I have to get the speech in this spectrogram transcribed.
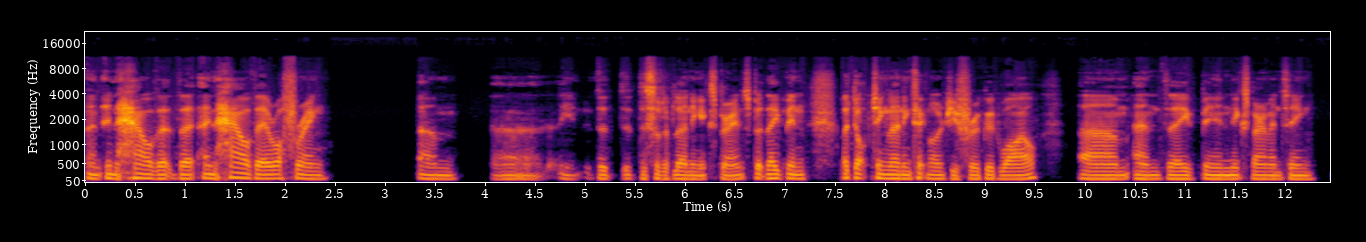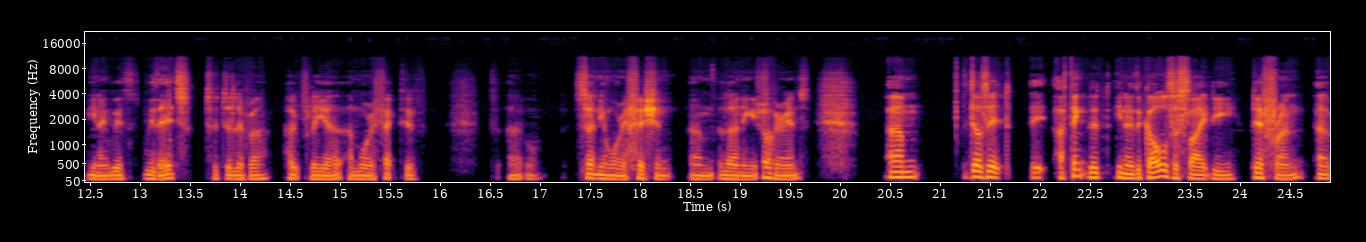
and in how that the, and how they're offering um, uh, the, the the sort of learning experience. But they've been adopting learning technology for a good while, um, and they've been experimenting, you know, with with it to deliver hopefully a, a more effective, uh, or certainly a more efficient um, learning Sure. experience. Um, does it, it? I think that you know the goals are slightly different uh,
